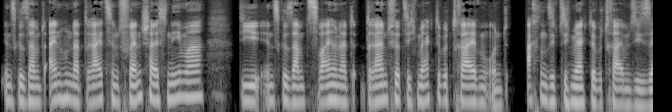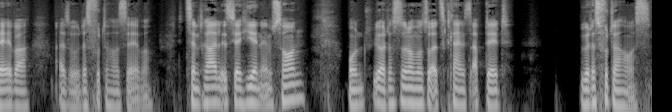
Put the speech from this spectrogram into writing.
insgesamt 113 Franchise-Nehmer, die insgesamt 243 Märkte betreiben und 78 Märkte betreiben sie selber, also das Futterhaus selber. Die Zentrale ist ja hier in Emshorn und ja, das ist nochmal so als kleines Update über das Futterhaus.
